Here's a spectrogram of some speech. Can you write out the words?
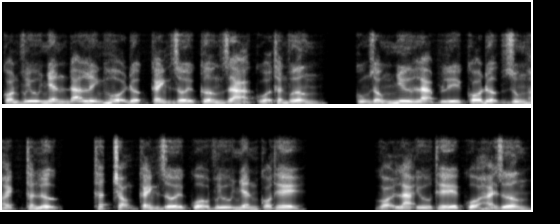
còn Vưu Nhân đã lĩnh hội được cảnh giới cường giả của thần vương, cũng giống như Lạp Lý có được dung hoạch thần lực, thất trọng cảnh giới của Vưu Nhân có thể gọi là ưu thế của Hải Dương.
